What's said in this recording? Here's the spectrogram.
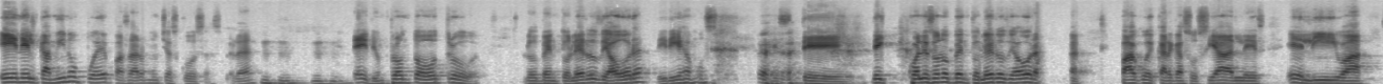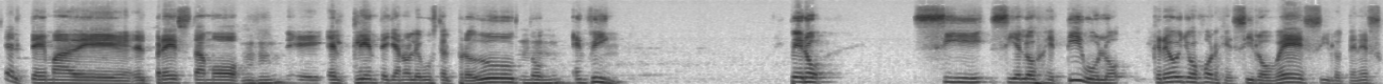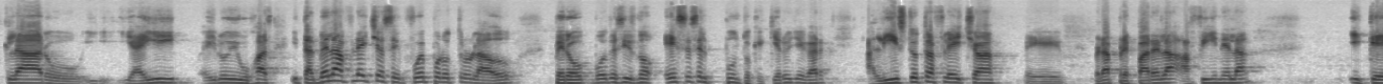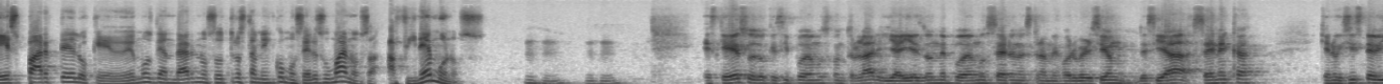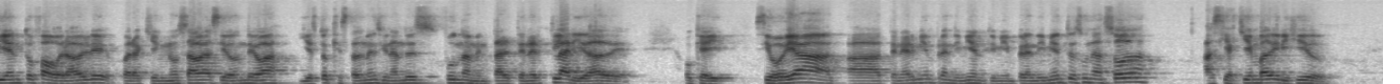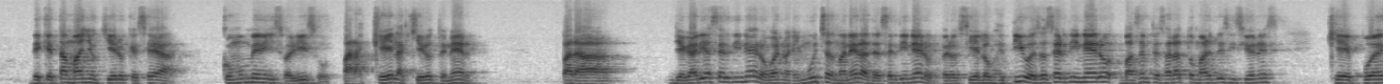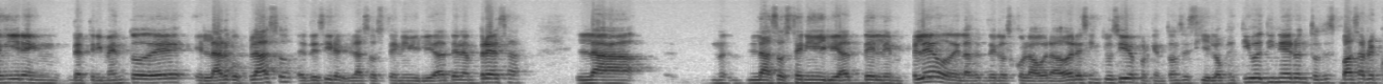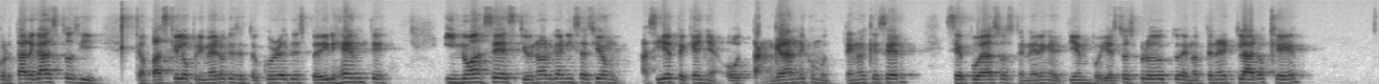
en el camino puede pasar muchas cosas, ¿verdad? de un pronto a otro, los ventoleros de ahora, diríamos, este, de, ¿cuáles son los ventoleros de ahora? Pago de cargas sociales, el IVA, el tema del el préstamo, eh, el cliente ya no le gusta el producto, en fin. Pero si, si el objetivo lo, creo yo, Jorge, si lo ves, y lo tenés claro y, ahí, ahí lo dibujas, y tal vez la flecha se fue por otro lado, pero vos decís, no, ese es el punto que quiero llegar, aliste otra flecha, eh, ¿verdad? prepárela, afínela, y que es parte de lo que debemos de andar nosotros también como seres humanos, afinémonos. Es que eso es lo que sí podemos controlar y ahí es donde podemos ser nuestra mejor versión. Decía Séneca que no existe viento favorable para quien no sabe hacia dónde va. Y esto que estás mencionando es fundamental, tener claridad de, ok, si voy a, a tener mi emprendimiento y mi emprendimiento es una soda, ¿hacia quién va dirigido? ¿De qué tamaño quiero que sea? ¿Cómo me visualizo? ¿Para qué la quiero tener? Para llegar y hacer dinero. Bueno, hay muchas maneras de hacer dinero, pero si el objetivo es hacer dinero, vas a empezar a tomar decisiones que pueden ir en detrimento de el largo plazo, es decir, la sostenibilidad de la empresa, la, la sostenibilidad del empleo de, de, los colaboradores inclusive, porque entonces si el objetivo es dinero, entonces vas a recortar gastos y capaz que lo primero que se te ocurre es despedir gente y no haces que una organización así de pequeña o tan grande como tenga que ser se pueda sostener en el tiempo. Y esto es producto de no tener claro que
